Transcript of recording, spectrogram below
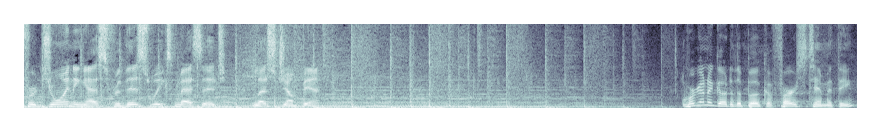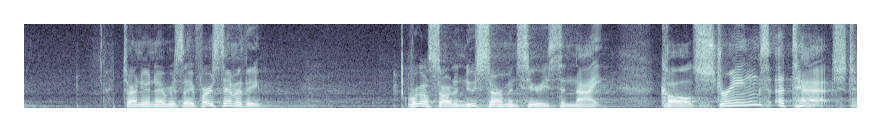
for joining us for this week's message. Let's jump in. We're going to go to the book of First Timothy. Turn to your neighbor and say, First Timothy. We're going to start a new sermon series tonight called Strings Attached.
